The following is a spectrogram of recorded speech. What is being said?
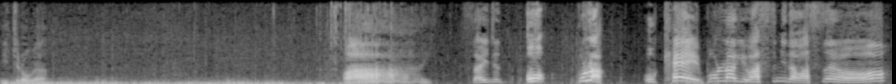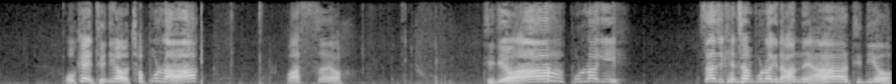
입질 오면. 와, 이 사이즈, 어? 볼락! 오케이, 볼락이 왔습니다. 왔어요. 오케이, 드디어 첫 볼락. 왔어요. 드디어, 아, 볼락이. 사이즈 괜찮은 볼락이 나왔네. 아, 드디어.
